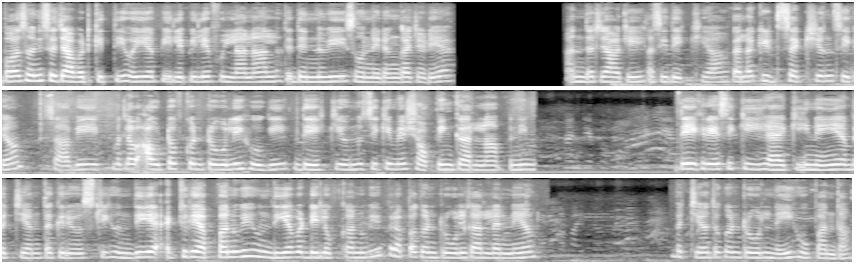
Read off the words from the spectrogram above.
ਬਹੁਤ ਸੋਹਣੀ ਸਜਾਵਟ ਕੀਤੀ ਹੋਈ ਹੈ, ਪੀਲੇ ਪੀਲੇ ਫੁੱਲਾਂ ਨਾਲ ਤੇ ਦਿਨ ਵੀ ਸੋਨੇ ਰੰਗਾ ਚੜਿਆ ਅੰਦਰ ਜਾ ਕੇ ਅਸੀਂ ਦੇਖਿਆ, ਪਹਿਲਾਂ ਕਿਡ ਸੈਕਸ਼ਨ ਸੀਗਾ, ਸਾਵੀ ਮਤਲਬ ਆਊਟ ਆਫ ਕੰਟਰੋਲ ਹੀ ਹੋ ਗਈ। ਦੇਖ ਕੇ ਉਹਨੂੰ ਸੀ ਕਿ ਮੈਂ ਸ਼ਾਪਿੰਗ ਕਰ ਲਾਂ ਆਪਣੀ। ਦੇਖ ਰਹੇ ਸੀ ਕੀ ਹੈ, ਕੀ ਨਹੀਂ ਹੈ, ਬੱਚਿਆਂ ਨੂੰ ਤਾਂ ਕਿਉਰਿਓਸਿਟੀ ਹੁੰਦੀ ਹੈ। ਐਕਚੁਅਲੀ ਆਪਾਂ ਨੂੰ ਵੀ ਹੁੰਦੀ ਹੈ, ਵੱਡੇ ਲੋਕਾਂ ਨੂੰ ਵੀ, ਪਰ ਆਪਾਂ ਕੰਟਰੋਲ ਕਰ ਲੈਂਦੇ ਆ ਬੱਚਿਆਂ ਤੋਂ ਕੰਟਰੋਲ ਨਹੀਂ ਹੋ ਪਾਂਦਾ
